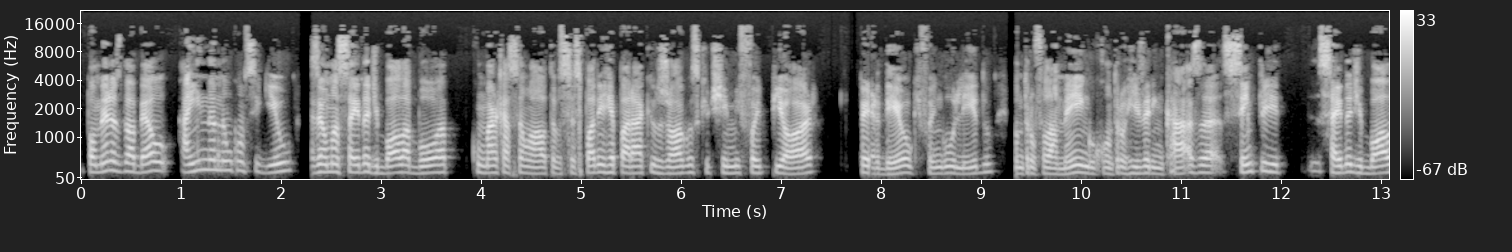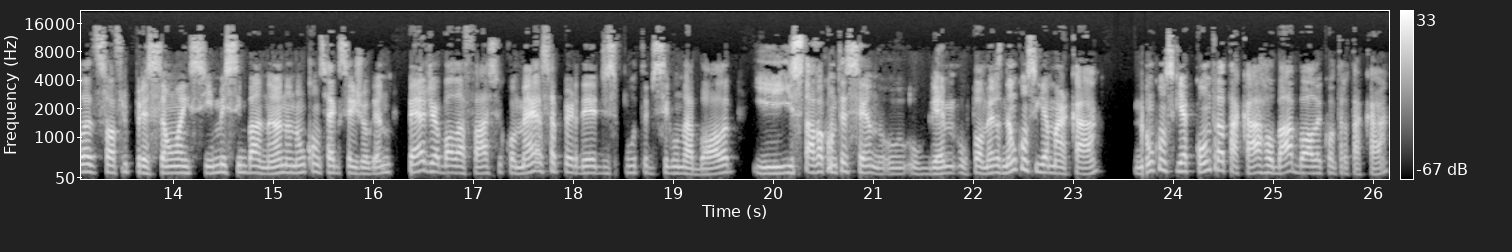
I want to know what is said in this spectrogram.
o Palmeiras do Abel ainda não conseguiu fazer uma saída de bola boa com marcação alta. Vocês podem reparar que os jogos que o time foi pior perdeu, que foi engolido contra o Flamengo, contra o River em casa, sempre saída de bola, sofre pressão lá em cima e se embanana, não consegue sair jogando, perde a bola fácil, começa a perder a disputa de segunda bola, e isso estava acontecendo. O, o, Grêmio, o Palmeiras não conseguia marcar, não conseguia contra-atacar, roubar a bola e contra-atacar,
